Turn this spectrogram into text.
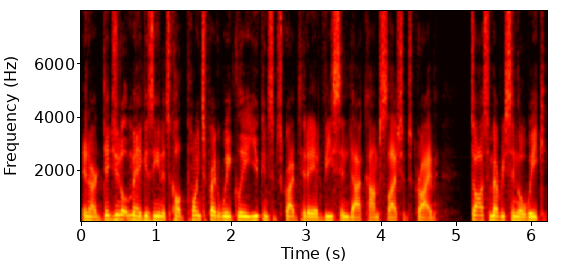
in our digital magazine. It's called Point Spread Weekly. You can subscribe today at vsin.com slash subscribe. It's awesome every single week.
